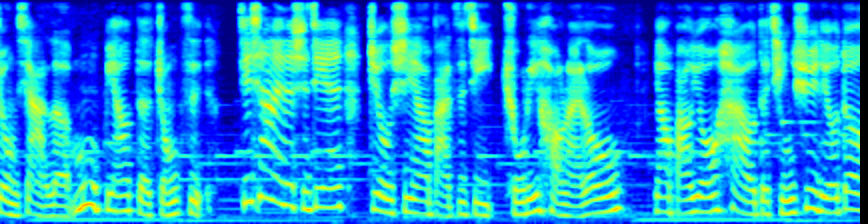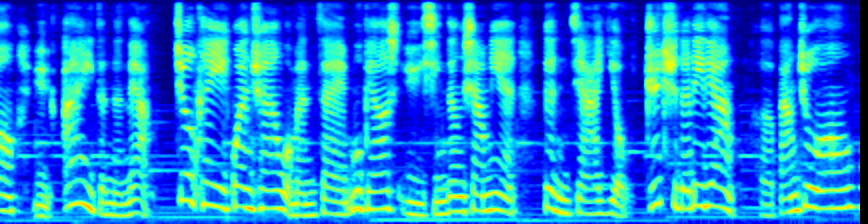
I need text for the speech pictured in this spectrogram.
种下了目标的种子，接下来的时间就是要把自己处理好来喽。要保有好的情绪流动与爱的能量，就可以贯穿我们在目标与行动上面更加有支持的力量和帮助哦。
